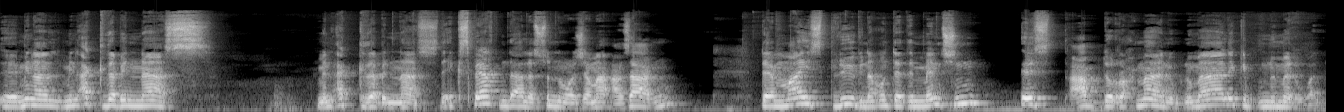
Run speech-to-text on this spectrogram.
من من أكذب الناس من أكذب الناس die Experten der Sunna wal Jama'a sagen der meist Lügner unter den Menschen ist Abdurrahman ibn Malik ibn Mirwal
